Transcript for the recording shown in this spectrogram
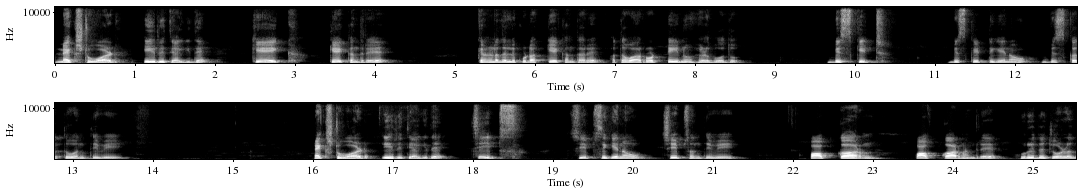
ನೆಕ್ಸ್ಟ್ ವರ್ಡ್ ಈ ರೀತಿಯಾಗಿದೆ ಕೇಕ್ ಕೇಕ್ ಅಂದರೆ ಕನ್ನಡದಲ್ಲಿ ಕೂಡ ಕೇಕ್ ಅಂತಾರೆ ಅಥವಾ ರೊಟ್ಟಿನೂ ಹೇಳ್ಬೋದು. ಬಿಸ್ಕಿಟ್ ಬಿಸ್ಕಿಟ್ಗೆ ನಾವು ಬಿಸ್ಕತ್ತು ಅಂತೀವಿ. ನೆಕ್ಸ್ಟ್ ವರ್ಡ್ ಈ ರೀತಿಯಾಗಿದೆ ಚೀಪ್ಸ್. ಚೀಪ್ಸಿಗೆ ನಾವು ಚೀಪ್ಸ್ ಅಂತೀವಿ. ಪಾಪ್ಕಾರ್ನ್. ಪಾಪ್ಕಾರ್ನ್ ಅಂದರೆ ಹುರಿದ ಜೋಳದ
